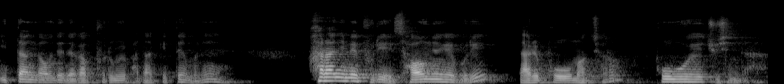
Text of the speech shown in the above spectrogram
이땅 가운데 내가 부름을 받았기 때문에 하나님의 불이 성령의 불이 나를 보호막처럼 보호해 주신다.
